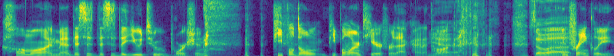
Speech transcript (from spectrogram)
Come on, man. This is this is the YouTube portion. people don't people aren't here for that kind of talk. Yeah. so uh, and frankly,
